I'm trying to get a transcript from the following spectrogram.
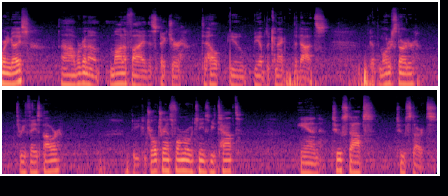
Morning guys. Uh, we're going to modify this picture to help you be able to connect the dots. We've got the motor starter, three-phase power, the control transformer which needs to be tapped, and two stops, two starts.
